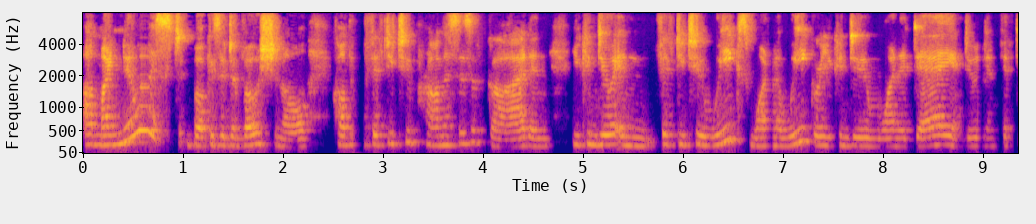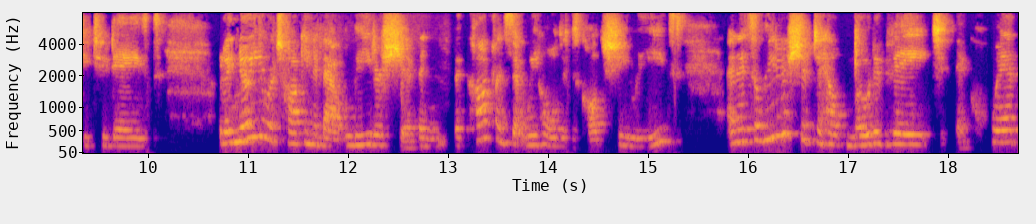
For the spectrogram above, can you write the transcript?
uh, my newest book is a devotional called The 52 Promises of God. And you can do it in 52 weeks, one a week, or you can do one a day and do it in 52 days. But I know you were talking about leadership, and the conference that we hold is called She Leads. And it's a leadership to help motivate, equip,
